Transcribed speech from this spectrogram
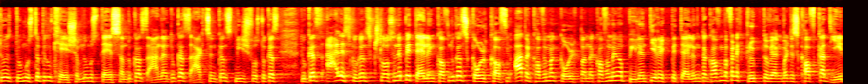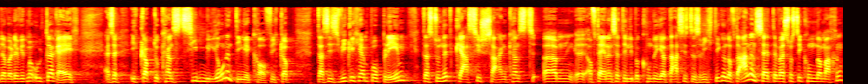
du, du musst ein bisschen Cash haben, du musst das haben, du kannst Anleihen, du kannst Aktien, du kannst Mischfonds, du kannst, du kannst alles, du kannst geschlossene Beteiligung kaufen, du kannst Gold kaufen. Ah, dann kaufe ich mir Goldbahn, dann kaufe ich mir Immobilien, Direktbeteiligung, dann kaufen wir vielleicht Kryptowährungen, weil das kauft gerade jeder, weil da wird man ultra reich. Also ich glaube, du kannst sieben Millionen Dinge kaufen. Ich glaube, das ist wirklich ein Problem, dass du nicht klassisch sagen kannst, ähm, äh, auf der einen Seite, lieber Kunde, ja, das ist das Richtige, und auf der anderen Seite, weißt du, was die Kunden machen?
